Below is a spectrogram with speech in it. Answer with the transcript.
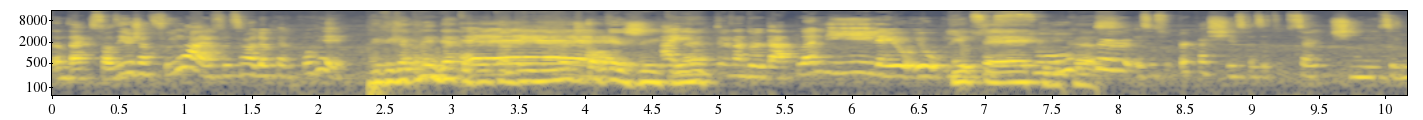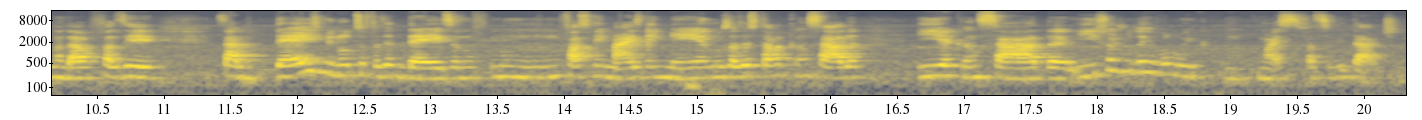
a andar aqui sozinha, eu já fui lá. Eu falei assim: olha, eu quero correr. Tem que aprender a correr É. também, não é de qualquer jeito, Aí né? o treinador dá a planilha, eu, eu, Tem eu sou técnicas. super. Eu sou super caxias, fazer tudo certinho. Se ele mandava fazer, sabe, 10 minutos, eu fazia 10. Eu não, não, não faço nem mais nem menos. Às vezes eu tava cansada, ia cansada. E isso ajuda a evoluir com mais facilidade. Né?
